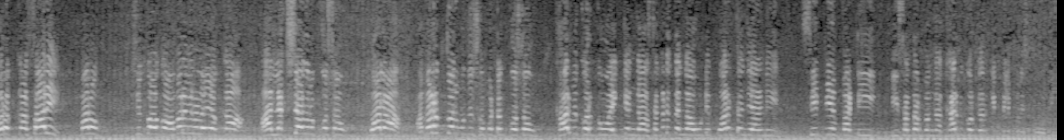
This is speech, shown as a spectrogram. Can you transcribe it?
మరొక్కసారి మనం చికాగో అమరవీరుల ఆ లక్ష్యాధుల కోసం వాళ్ళ అమరత్వాన్ని ముందుకోవటం కోసం కార్మిక వర్గం ఐక్యంగా సంఘటితంగా ఉండి పోరాటం చేయాలని సిపిఎం పార్టీ ఈ సందర్భంగా కార్మిక వర్గానికి పిలుపునిస్తూ ఉంది.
